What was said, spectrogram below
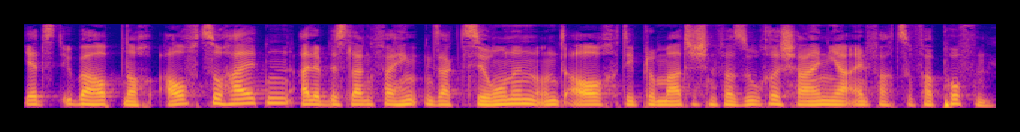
jetzt überhaupt noch aufzuhalten? Alle bislang verhängten Sanktionen und auch diplomatischen Versuche scheinen ja einfach zu verpuffen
